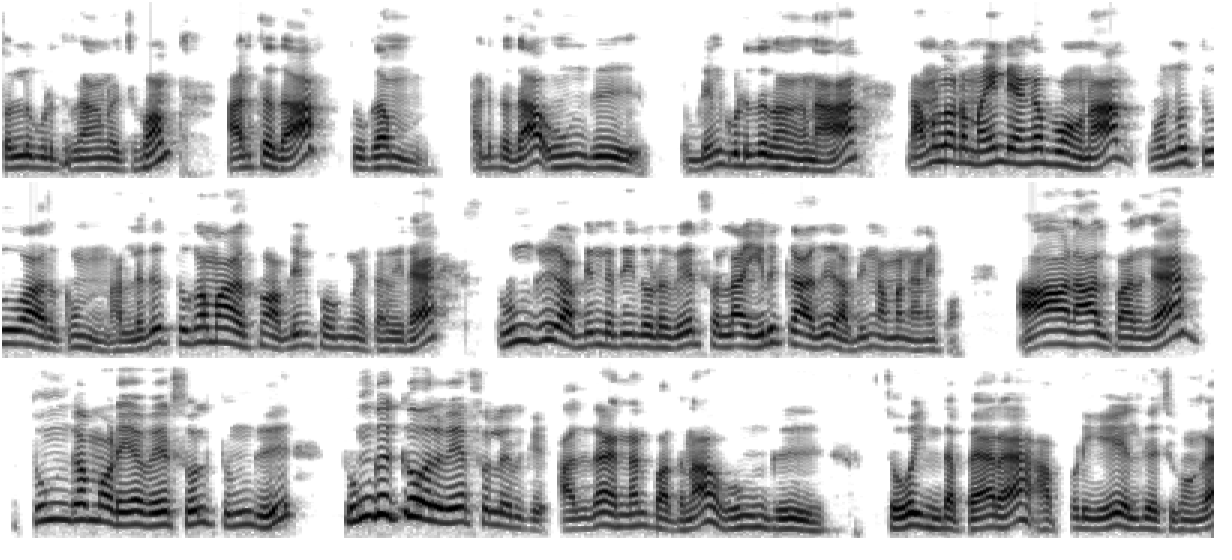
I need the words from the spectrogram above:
சொல்லு கொடுத்துருக்காங்கன்னு வச்சுப்போம். அடுத்ததா துகம். அடுத்ததா உங்கு அப்படின்னு கொடுத்துருக்காங்கன்னா நம்மளோட மைண்ட் எங்கே போகும்னா ஒன்று தூவாக இருக்கும் அல்லது துகமாக இருக்கும் அப்படின்னு போகுமே தவிர உங்கு அப்படின்றது இதோட வேர் சொல்லா இருக்காது அப்படின்னு நம்ம நினைப்போம். ஆனால் பாருங்க துங்கமுடைய வேர் சொல் துங்கு. துங்குக்கு ஒரு வேர் சொல் இருக்கு. அதுதான் என்னன்னு பார்த்தோன்னா உங்கு. ஸோ இந்த பேரை அப்படியே எழுதி வச்சுக்கோங்க.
